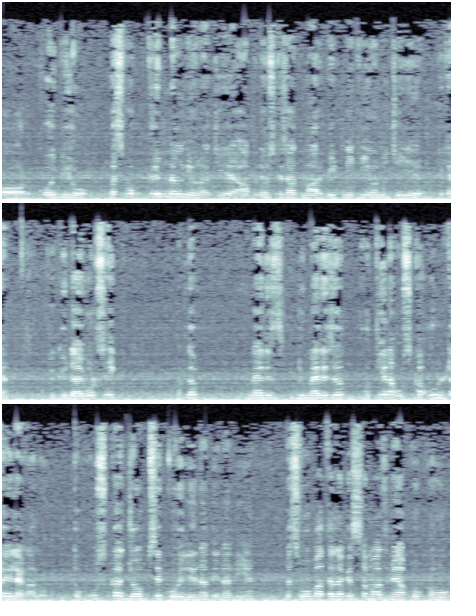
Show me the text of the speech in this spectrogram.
और कोई भी हो, बस वो क्रिमिनल नहीं होना चाहिए, आपने उसके साथ मारपीट नहीं की होनी चाहिए, ठीक है? क्योंकि डाइवोर्स एक मतलब मैरिज जो मैरिज होती है ना, उसका उल्टा ही लगा लो। तो उसका जॉब से कोई लेना देना नहीं है। बस वो बात अलग है, समाज में आपको कहो,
